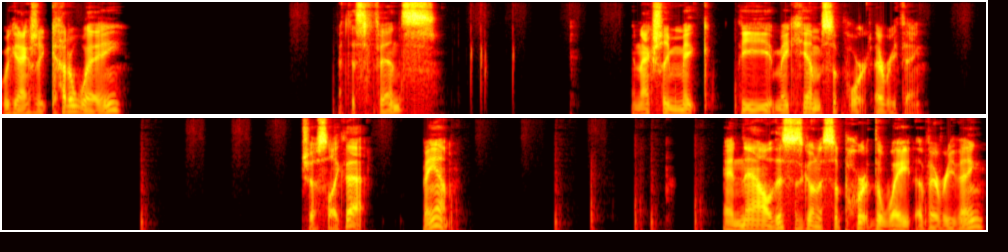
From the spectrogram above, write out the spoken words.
We can actually cut away at this fence and actually make the make him support everything. Just like that. Bam. And now this is going to support the weight of everything.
